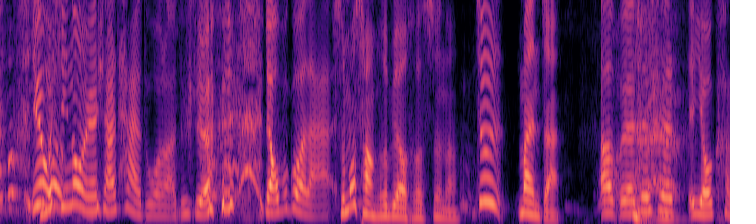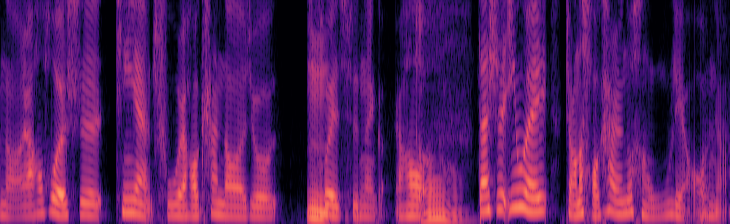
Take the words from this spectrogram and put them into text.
因为我心动的人实在太多了，就是 聊不过来，什么场合比较合适呢？就是漫展，啊，不是，就是有可能，然后或者是听演出，然后看到了就嗯。会去那个，然后，哦。但是因为长得好看人都很无聊，你知道，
